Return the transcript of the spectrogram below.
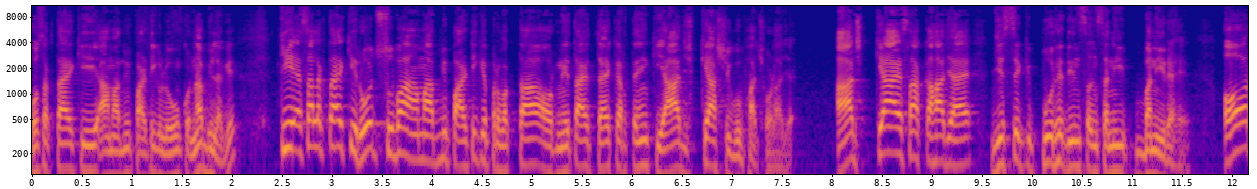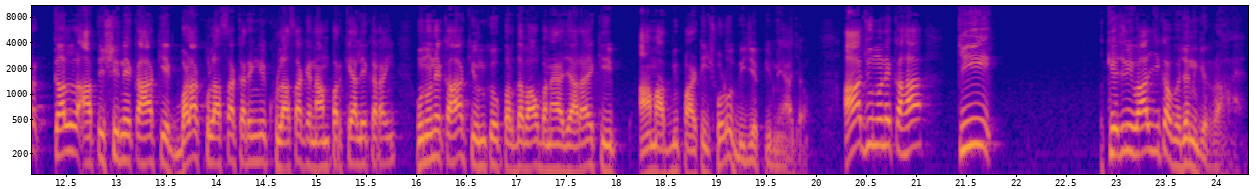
हो सकता है कि आम आदमी पार्टी के लोगों को न भी लगे, कि ऐसा लगता है कि रोज सुबह आम आदमी पार्टी के प्रवक्ता और नेता तय करते हैं कि आज क्या शिगुफा छोड़ा जाए। आज क्या ऐसा कहा जाए जिससे कि पूरे दिन सनसनी बनी रहे? और कल आतिशी ने कहा कि एक बड़ा खुलासा करेंगे। खुलासा के नाम पर क्या लेकर आई? उन्होंने कहा कि उनके ऊपर दबाव बनाया जा रहा है कि आम आदमी पार्टी छोड़ो, बीजेपी में आ जाओ। आज उन्होंने कहा कि केजरीवाल जी का वज़न गिर रहा है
